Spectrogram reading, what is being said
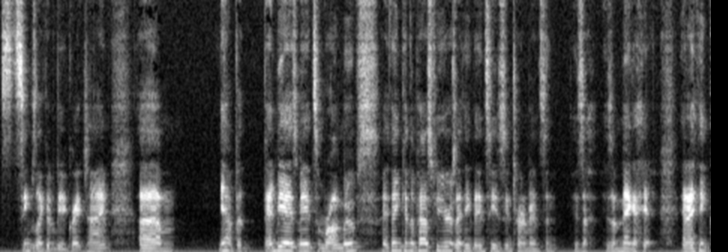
seems like it would be a great time. Um, yeah, but NBA has made some wrong moves. I think in the past few years. I think the in-season tournaments is a is a mega hit, and I think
